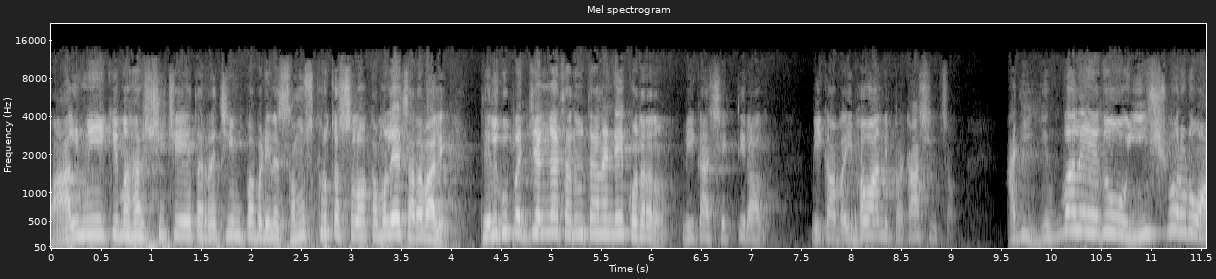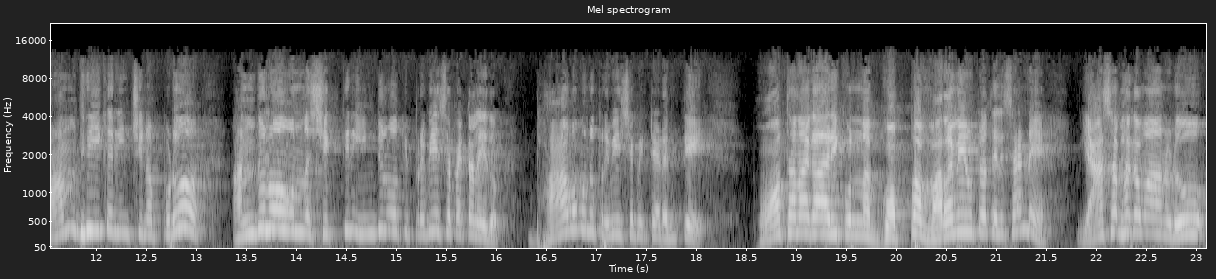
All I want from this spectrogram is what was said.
వాల్మీకి మహర్షి చేత రచింపబడిన సంస్కృత శ్లోకములే చదవాలి. తెలుగు పద్యంగా చదువుతానండి కుదరదు. మీకు ఆ శక్తి రాదు. మీకు ఆ వైభవాన్ని ప్రకాశించం అది ఇవ్వలేదు. ఈశ్వరుడు ఆంధ్రీకరించినప్పుడు అందులో ఉన్న శక్తిని ఇందులోకి ప్రవేశపెట్టలేదు. భావమును ప్రవేశపెట్టాడంతే. పోతన గారికి ఉన్న గొప్ప వరం తెలుసా అండి? వ్యాస భగవానుడు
